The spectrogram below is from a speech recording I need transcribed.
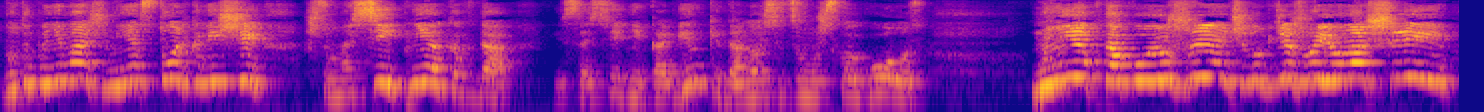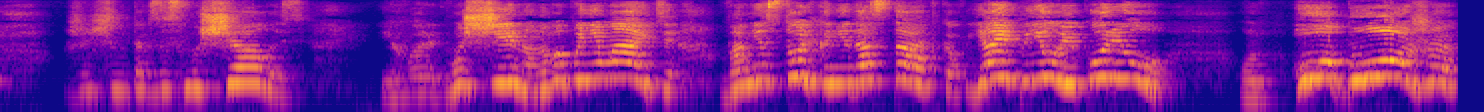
ну ты понимаешь, у меня столько вещей, что носить некогда. Из соседней кабинки доносится мужской голос. Мне б такую женщину, где же вы ее нашли? Женщина так засмущалась и говорит, мужчина, ну вы понимаете, во мне столько недостатков, я и пью, и курю. Он, о боже,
